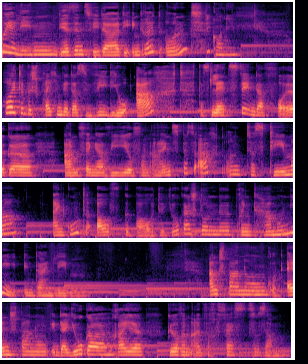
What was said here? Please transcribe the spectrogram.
Hallo ihr Lieben, wir sind's wieder, die Ingrid und die Conny. Heute besprechen wir das Video 8, das letzte in der Folge Anfängervideo von 1 bis 8 und das Thema ein gut aufgebaute Yogastunde bringt Harmonie in dein Leben. Anspannung und Entspannung in der Yoga-Reihe gehören einfach fest zusammen.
